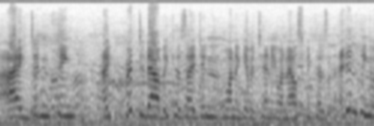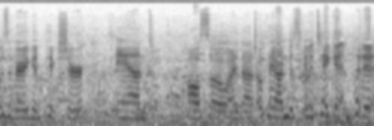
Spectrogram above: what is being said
I didn't think I ripped it out because I didn't want to give it to anyone else because I didn't think it was a very good picture, and also I thought, okay, I'm just going to take it and put it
